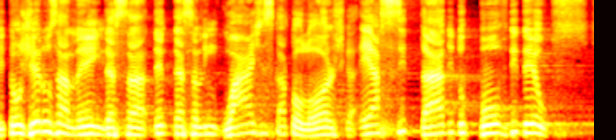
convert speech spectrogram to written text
Então, Jerusalém, dessa, dentro dessa linguagem escatológica, é a cidade do povo de Deus.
